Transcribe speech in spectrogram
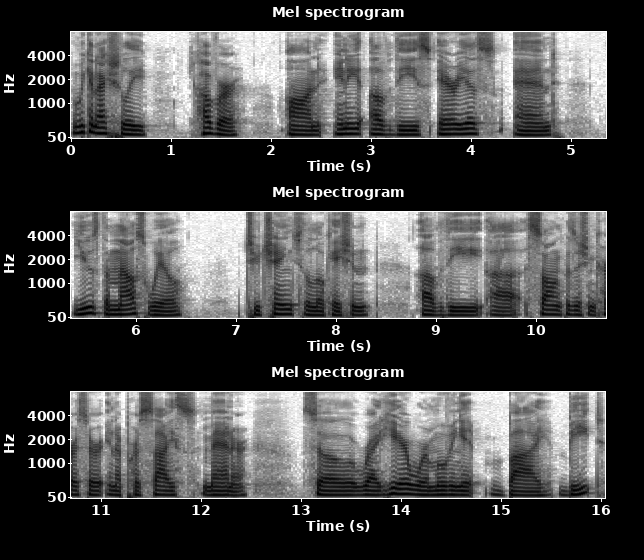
And we can actually hover on any of these areas and use the mouse wheel to change the location of the uh, song position cursor in a precise manner. So right here, we're moving it by beat.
